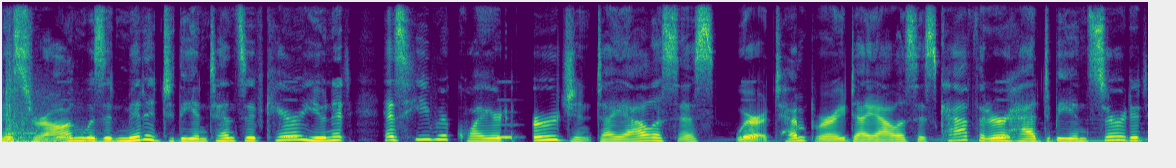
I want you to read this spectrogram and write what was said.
Mr. Ong was admitted to the intensive care unit as he required urgent dialysis, where a temporary dialysis catheter had to be inserted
